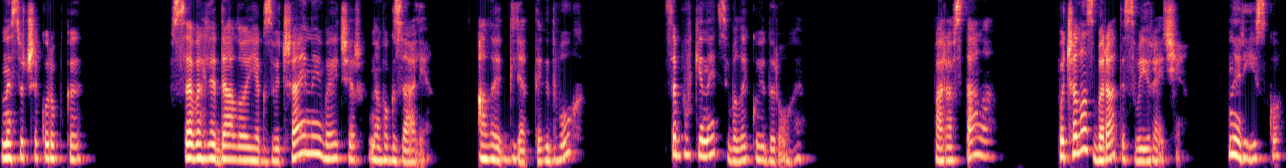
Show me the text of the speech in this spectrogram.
несучи коробки. Все виглядало як звичайний вечір на вокзалі, але для тих двох це був кінець великої дороги. Пара встала, почала збирати свої речі не різко,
